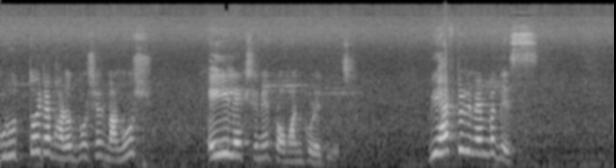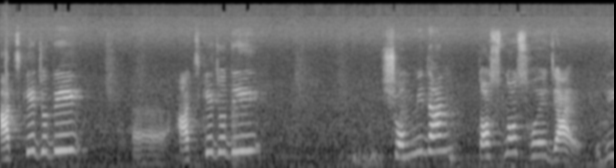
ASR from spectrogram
গুরুত্ব এটা ভারতবর্ষের মানুষ এই ইলেকশনে প্রমাণ করে দিয়েছে। We have to remember this আজকে যদি আজকে যদি সংবিধান তছনছ হয়ে যায়, যদি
